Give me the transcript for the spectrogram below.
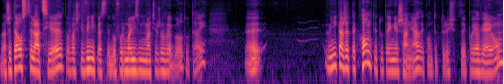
Znaczy te oscylacje, to właśnie wynika z tego formalizmu macierzowego tutaj, y, wynika, że te kąty tutaj mieszania, te kąty, które się tutaj pojawiają,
